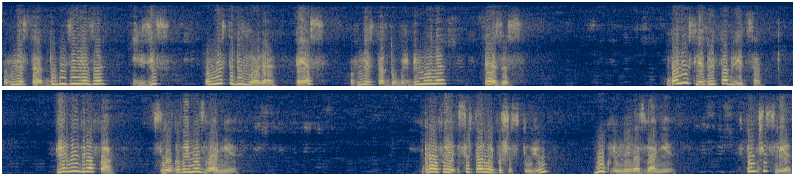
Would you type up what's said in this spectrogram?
вместо дубль диеза «изис», вместо бемоля «эс», вместо дубль бемоля «эзес». Далее следует таблица. Первая графа. Слоговые названия. Графы со второй по шестую. Буквенные названия. В том числе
